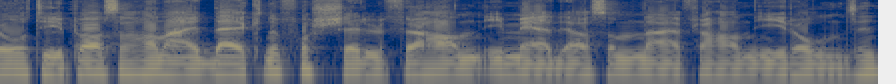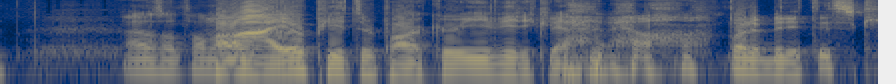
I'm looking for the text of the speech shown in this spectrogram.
rå type. Altså, han er, det er jo ikke noe forskjell fra han i media som det er fra han i rollen sin. Er det sant? Han Han er, jo Peter Parker i virkeligheten. ja, bare britisk.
